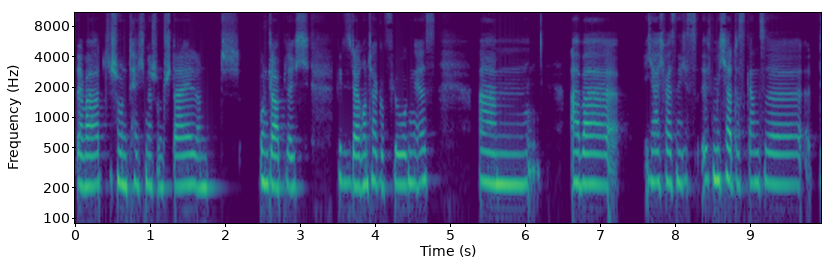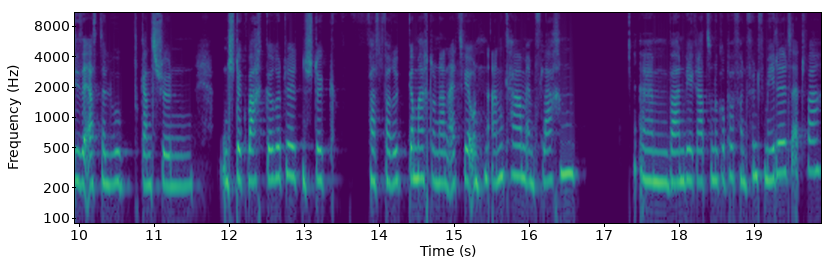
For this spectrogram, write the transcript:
der war schon technisch und steil und unglaublich, wie sie da runtergeflogen ist. Ähm, aber ja, ich weiß nicht, es, mich hat das ganze, diese erste Loop ganz schön ein Stück wachgerüttelt, ein Stück fast verrückt gemacht. Und dann, als wir unten ankamen im Flachen, ähm, waren wir gerade so eine Gruppe von fünf Mädels etwa.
